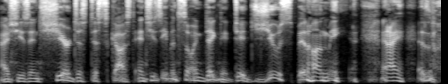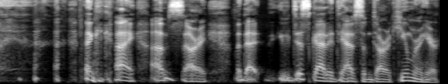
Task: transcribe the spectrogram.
as she's in sheer just disgust. And she's even so indignant. Did you spit on me? And I, as like, guy, I'm sorry, but that you just got to have some dark humor here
